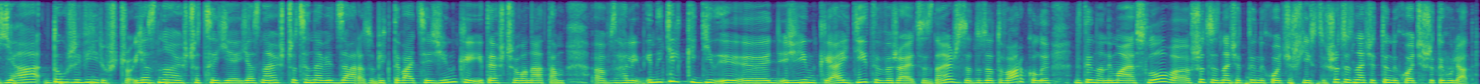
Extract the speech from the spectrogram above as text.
Я дуже вірю, що я знаю, що це є. Я знаю, що це навіть зараз об'єктивація жінки і те, що вона там е, взагалі, і не тільки ді, е, е, жінки, а й діти вважаються, знаєш, за, за товар, коли дитина не має слова. Що це значить, ти не хочеш їсти? Що це значить, ти не хочеш іти гуляти?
